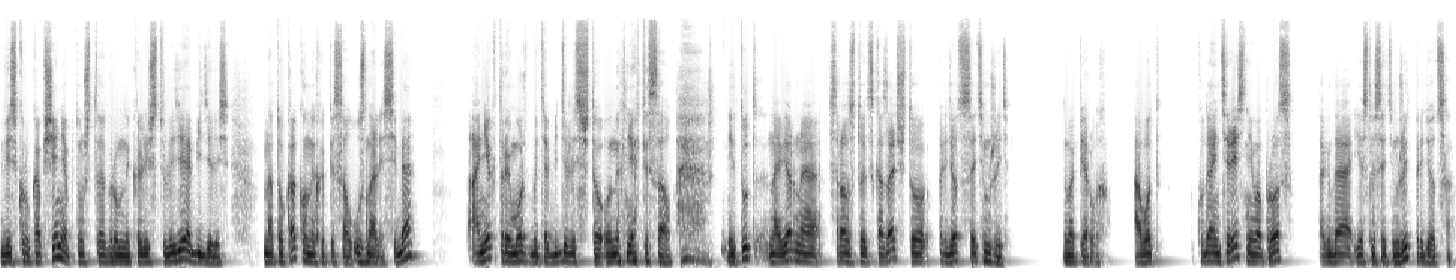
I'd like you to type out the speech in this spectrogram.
весь круг общения, потому что огромное количество людей обиделись на то, как он их описал, узнали себя, а некоторые, может быть, обиделись, что он их не описал. И тут, наверное, сразу стоит сказать, что придется с этим жить, во-первых. А вот куда интереснее вопрос, Тогда, если с этим жить придется,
